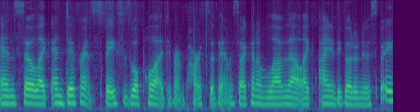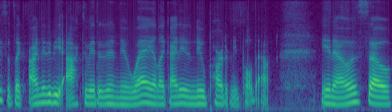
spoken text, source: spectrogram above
And so like and different spaces will pull out different parts of him. So I kind of love that like I need to go to a new space. It's like I need to be activated in a new way. Like I need a new part of me pulled out. You know? So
